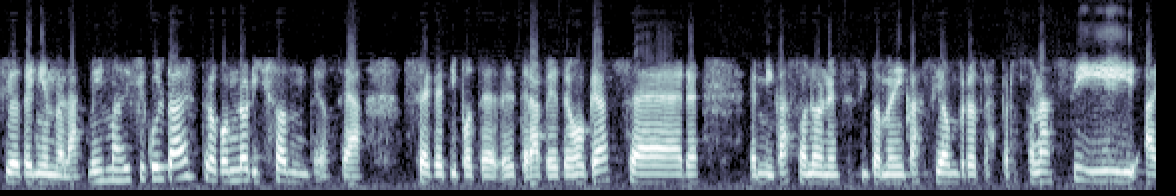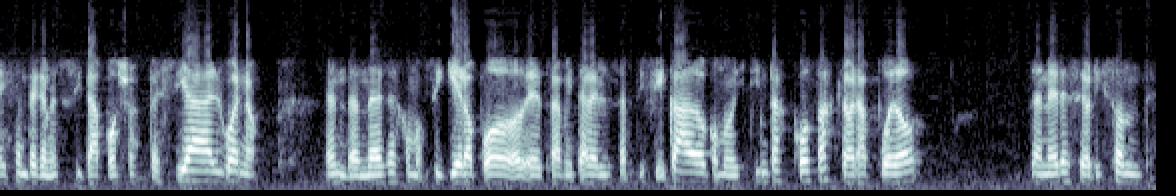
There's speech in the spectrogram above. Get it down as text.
sigo teniendo las mismas dificultades pero con un horizonte, o sea, sé qué tipo de terapia tengo que hacer, en mi caso no necesito medicación, pero otras personas sí, hay gente que necesita apoyo especial, bueno, ¿entendés? Es como si quiero puedo eh, tramitar el certificado, como distintas cosas que ahora puedo tener ese horizonte.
